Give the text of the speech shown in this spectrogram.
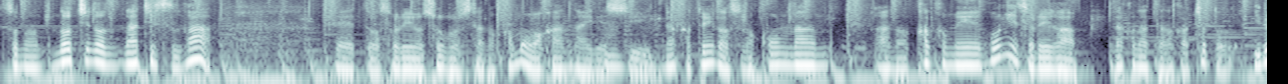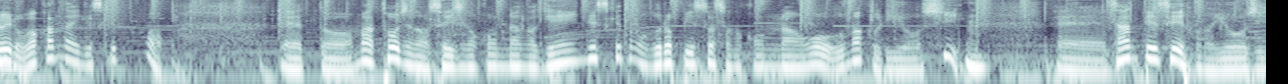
その後のナチスが、えー、とそれを処分したのかも分かんないですし、うんうん。なんかとにかくその混乱、あの革命後にそれがなくなったのか、ちょっといろいろ分かんないですけども、えーとまあ、当時の政治の混乱が原因ですけども、グロピウスはその混乱をうまく利用し、うん。えー暫定政府の要人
